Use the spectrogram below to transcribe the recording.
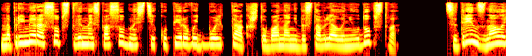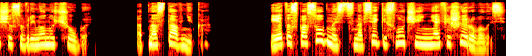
Например, о собственной способности купировать боль так, чтобы она не доставляла неудобства, Цитрин знал еще со времен учебы, от наставника. И эта способность на всякий случай не афишировалась.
